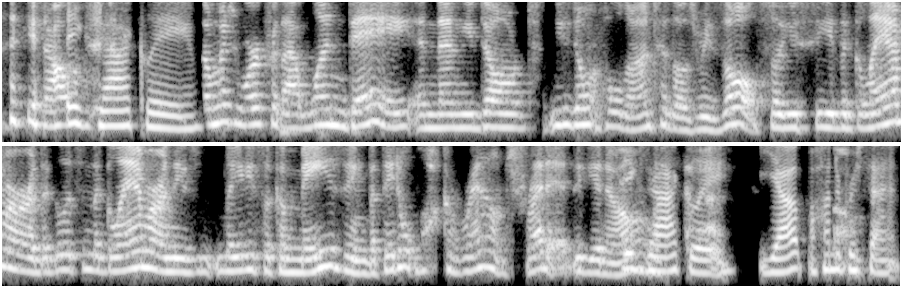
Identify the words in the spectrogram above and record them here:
you know? Exactly. So much work for that one day and then you don't you don't hold on to those results. So you see the glamour the glitz and the glamour and these ladies look amazing but they don't walk around shredded you know? Exactly Yep, 100%. Um,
